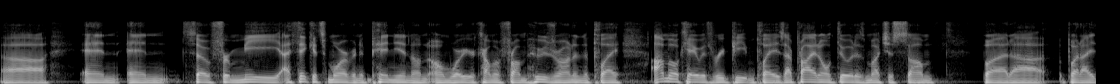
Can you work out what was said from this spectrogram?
uh, and and so for me I think it's more of an opinion on, on where you're coming from who's running the play I'm okay with repeating plays I probably don't do it as much as some but uh, but I,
